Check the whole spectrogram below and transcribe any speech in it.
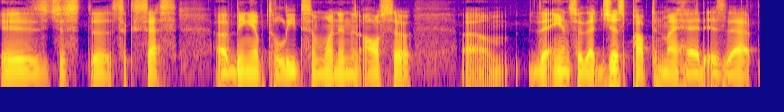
is just the success of being able to lead someone. And then also um, the answer that just popped in my head is that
